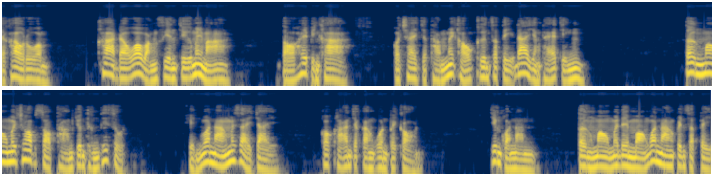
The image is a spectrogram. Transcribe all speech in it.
จะเข้าร่วมข้าเดาว่าหวังเซียนจื้อไม่มา ต่อให้เป็นข้าก็ใช่จะทำให้เขาคืนสติได้อย่างแท้จริง เติ้งเมาไม่ชอบสอบถามจนถึงที่สุด เห็นว่านางไม่ใส่ใจ ก็คลานจะกังวลไปก่อน ยิ่งกว่านั้น เติ้งเมาไม่ได้มองว่านางเป็นสตรี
